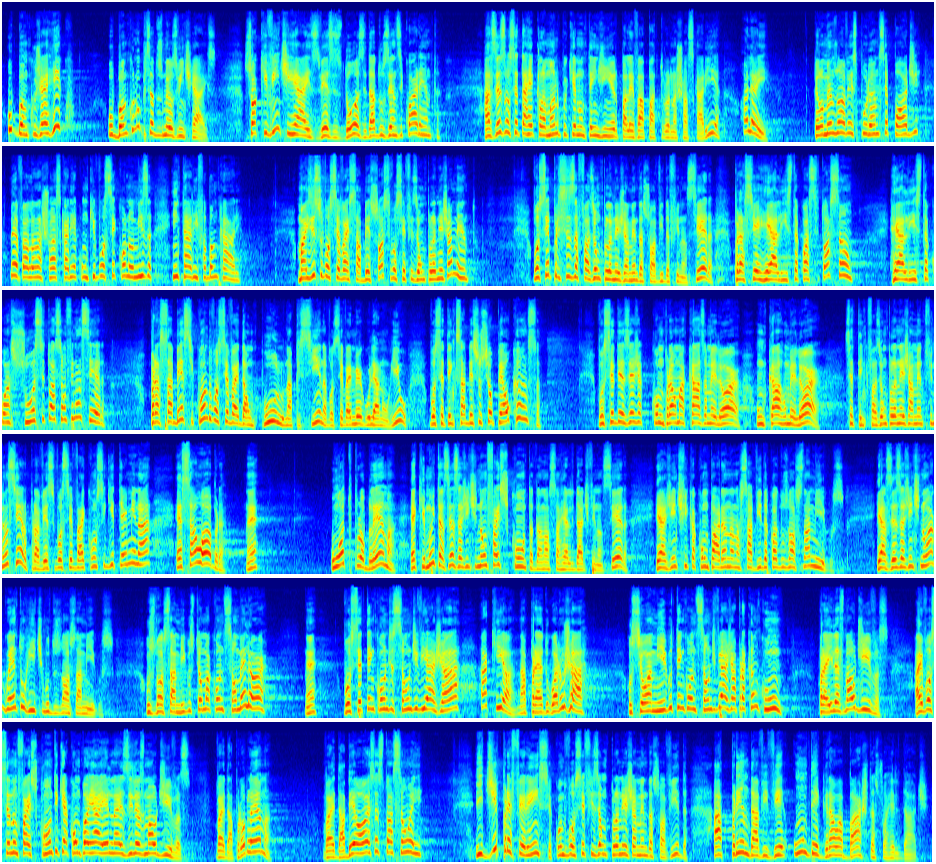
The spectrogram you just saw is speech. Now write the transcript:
O banco já é rico. O banco não precisa dos meus 20 reais. Só que 20 reais vezes 12 dá 240. Às vezes você está reclamando porque não tem dinheiro para levar a patroa na churrascaria. Olha aí, pelo menos uma vez por ano você pode levar lá na churrascaria com o que você economiza em tarifa bancária. Mas isso você vai saber só se você fizer um planejamento. Você precisa fazer um planejamento da sua vida financeira para ser realista com a situação, realista com a sua situação financeira para saber se quando você vai dar um pulo na piscina, você vai mergulhar no rio, você tem que saber se o seu pé alcança. Você deseja comprar uma casa melhor, um carro melhor, você tem que fazer um planejamento financeiro para ver se você vai conseguir terminar essa obra, né? Um outro problema é que muitas vezes a gente não faz conta da nossa realidade financeira e a gente fica comparando a nossa vida com a dos nossos amigos. E às vezes a gente não aguenta o ritmo dos nossos amigos. Os nossos amigos têm uma condição melhor. Né? Você tem condição de viajar aqui, ó, na praia do Guarujá. O seu amigo tem condição de viajar para Cancún, para Ilhas Maldivas. Aí você não faz conta e quer acompanhar ele nas Ilhas Maldivas. Vai dar problema. Vai dar BO essa situação aí. E de preferência, quando você fizer um planejamento da sua vida, aprenda a viver um degrau abaixo da sua realidade.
